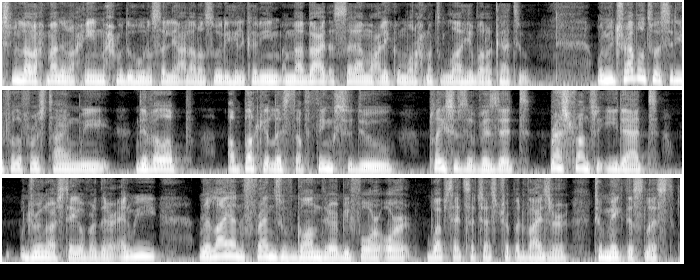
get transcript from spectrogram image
بسم الله الرحمن الرحيم نحمده ونصلي على رسوله الكريم أما بعد السلام عليكم ورحمة الله وبركاته When we travel to a city for the first time, we develop a bucket list of things to do, places to visit, restaurants to eat at during our stay over there. And we rely on friends who've gone there before or websites such as TripAdvisor to make this list.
